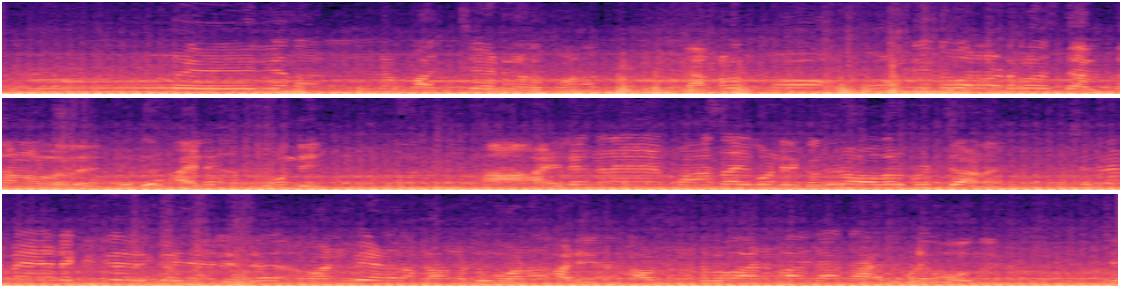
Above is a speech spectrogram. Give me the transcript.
ഫുൾ ഏരിയ നല്ല പച്ചയായിട്ട് കിടക്കുവാണ്. ഞങ്ങളിപ്പോ പൂണ്ടി എന്ന് പറഞ്ഞിട്ടുള്ള സ്ഥലത്താണുള്ളത്? അതിന് പൂണ്ടി ആ അതിലെങ്ങനെ പാസ് ആയിക്കൊണ്ടിരിക്കും അതൊരു ഓവർ ബ്രിഡ്ജ് ആണ്. പക്ഷെ ഇതിന് മേലേക്ക് കയറി കഴിഞ്ഞാൽ ഇത് വണ്ടിയാണ് നമ്മൾ അങ്ങോട്ട് പോകണം അടി അവിടെ അങ്ങോട്ട് വാഹനങ്ങൾ അതിന്റെ ആ താഴത്ത് കൂടെ പോകുന്നത്. പക്ഷെ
